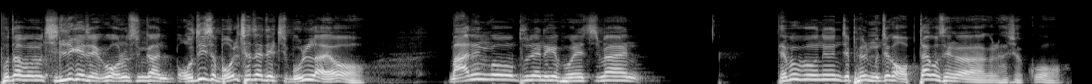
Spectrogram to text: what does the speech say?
보다 보면 질리게 되고 어느 순간 어디서 뭘 찾아야 될지 몰라요. 많은 거 분에게 보냈지만 대부분은 이제 별 문제가 없다고 생각을 하셨고,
